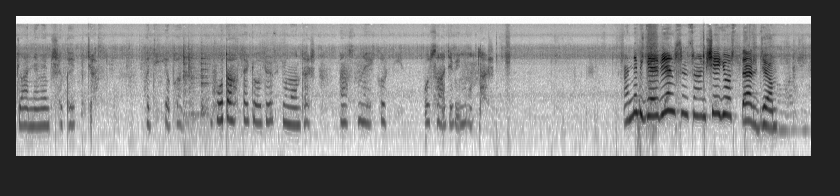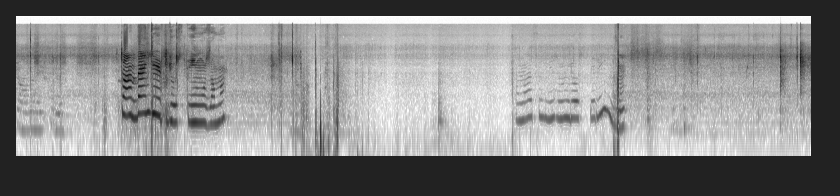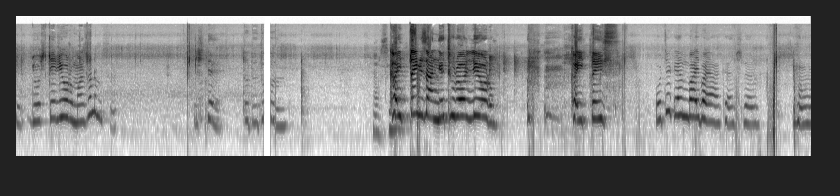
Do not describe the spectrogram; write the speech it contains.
Bugün anneme bir şaka yapacağız. Hadi yapalım. Bu fotoğrafta gördüğünüz bir montaj. Ben Snaker değil. Bu sadece bir montaj. Anne bir gelebilir misin? Sana bir şey göstereceğim. Tamam ben gelip göstereyim o zaman. Nasıl yüzümü göstereyim mi? Gösteriyorum. Hazır mısın? İşte. Dıdıdın. Nasıl? Kayıttayız anne. Trollüyorum. Kayıttayız. Hoşçakalın. Bay bay arkadaşlarım.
